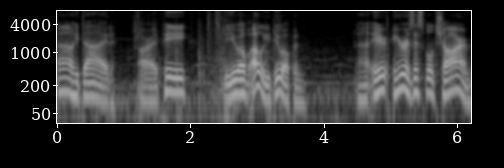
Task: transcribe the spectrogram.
Oh, he died. R.I.P. Do you open? Oh, you do open. Uh, ir- irresistible charm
